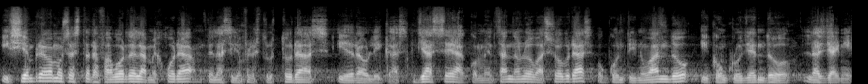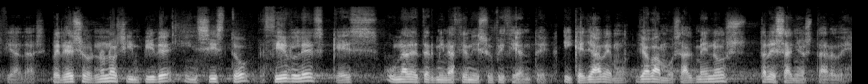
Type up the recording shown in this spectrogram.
Y siempre vamos a estar a favor de la mejora de las infraestructuras hidráulicas, ya sea comenzando nuevas obras o continuando y concluyendo las ya iniciadas. Pero eso no nos impide, insisto, decirles que es una determinación insuficiente y que ya, vemos, ya vamos al menos tres años tarde.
